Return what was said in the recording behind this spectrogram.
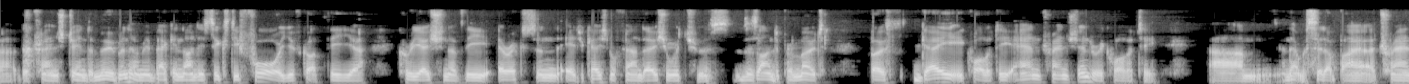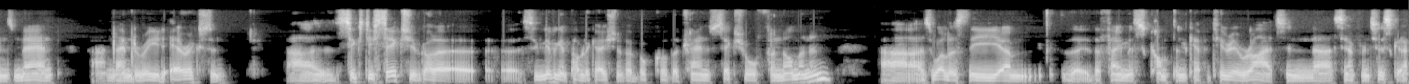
uh, the transgender movement. I mean, back in 1964, you've got the uh, creation of the Erickson Educational Foundation, which was designed to promote both gay equality and transgender equality. um, and that was set up by a trans man um, named Reed Erickson. Uh, 66, you've got a, a, significant publication of a book called The Transsexual Phenomenon, uh, as well as the, um, the, the famous Compton cafeteria riots in uh, San Francisco.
